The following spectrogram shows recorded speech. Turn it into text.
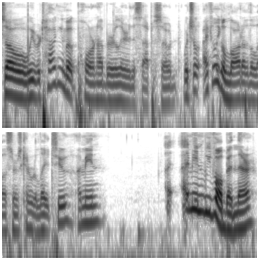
So we were talking about Pornhub earlier this episode, which I feel like a lot of the listeners can relate to. I mean, I, I mean we've all been there,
